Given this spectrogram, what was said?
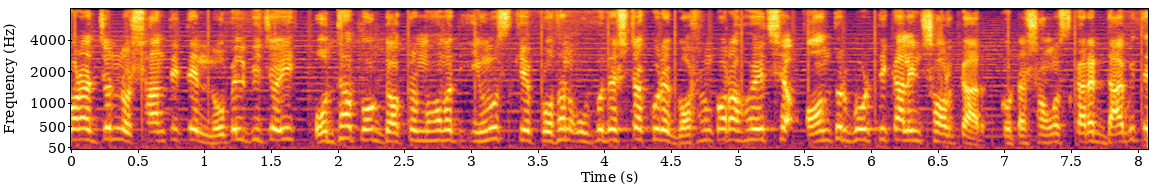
করার জন্য শান্তিতে নোবেল বিজয়ী অধ্যাপক ডক্টর মোহাম্মদ ইউনুসকে প্রধান উপদেষ্টা করে গঠন করা হয়েছে অন্তর্বর্তীকালীন সরকার। কোটা সংস্কারের দাবিতে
